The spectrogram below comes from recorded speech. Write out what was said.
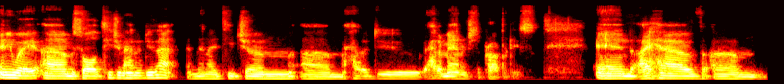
anyway, um, so I'll teach them how to do that, and then I teach them um, how to do how to manage the properties. And I have, um,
